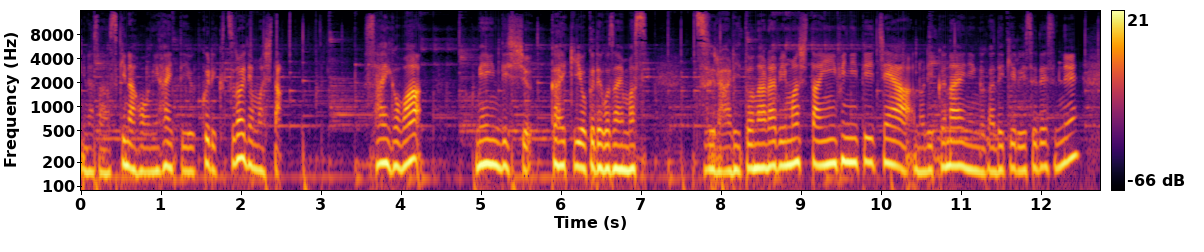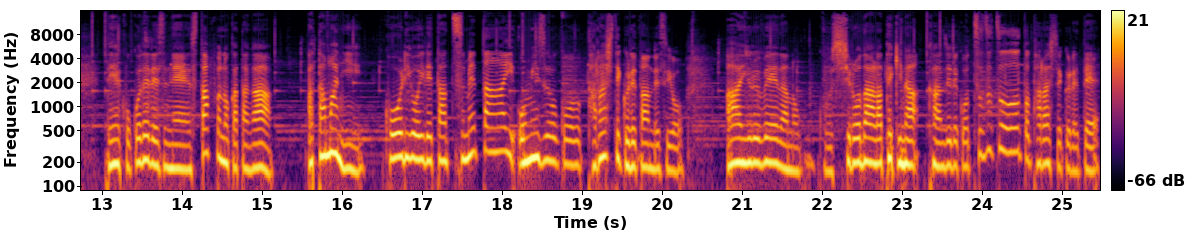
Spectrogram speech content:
皆さん好きな方に入ってゆっくりくつろいでました。最後はメインディッシュ外気浴でございます。ずらりと並びましたインフィニティチェアのリクナイニングができる椅子ですね。でここでですねスタッフの方が頭に氷を入れた冷たいお水をこう垂らしてくれたんですよ。アーユルベーダのこう白だら的な感じでこうツツツーっと垂らしてくれて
